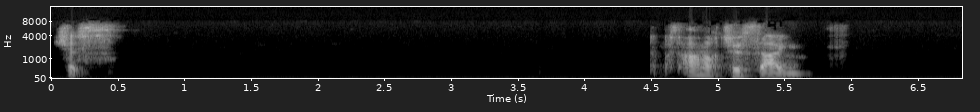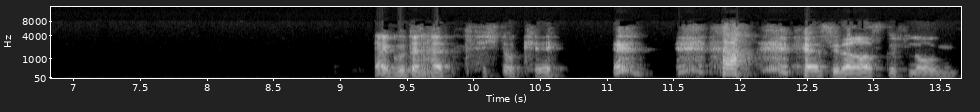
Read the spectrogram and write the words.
tschüss. Du musst auch noch Tschüss sagen. Ja gut, dann halt nicht okay. Er ist wieder rausgeflogen.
